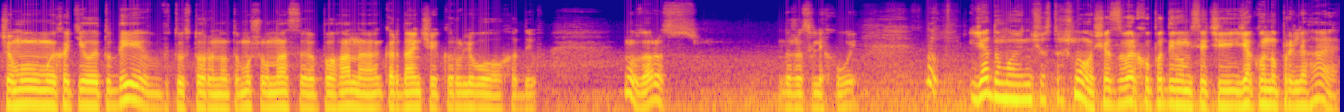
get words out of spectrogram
Чому ми хотіли туди, в ту сторону? Тому що у нас е, погано карданчик рульового ходив. Ну, зараз даже з лихвою. Ну, я думаю, нічого страшного. Зараз зверху подивимося, чи як воно прилягає.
